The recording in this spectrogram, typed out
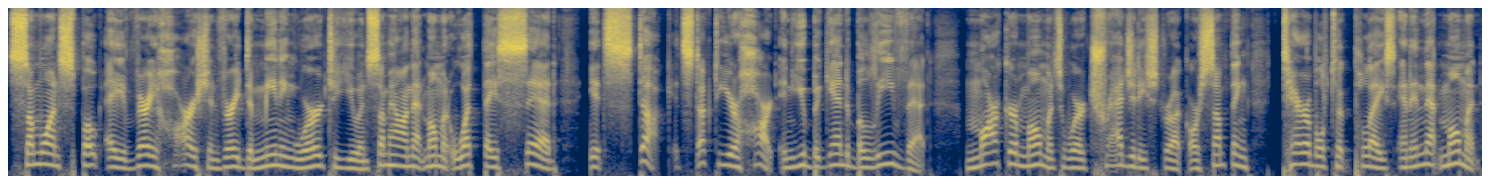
someone spoke a very harsh and very demeaning word to you, and somehow in that moment, what they said, it stuck. It stuck to your heart, and you began to believe that. Marker moments where tragedy struck or something terrible took place, and in that moment,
